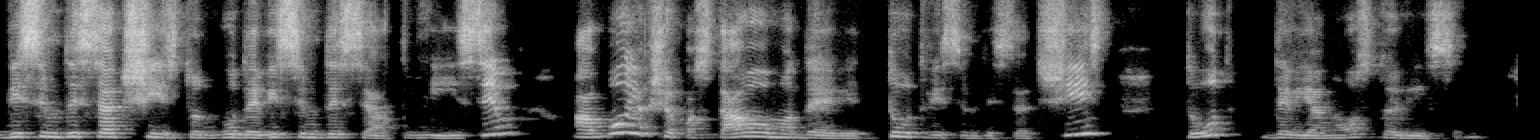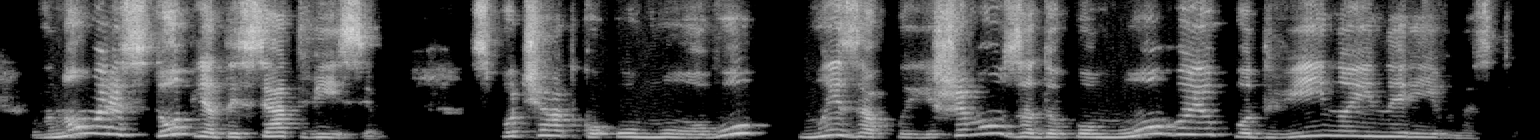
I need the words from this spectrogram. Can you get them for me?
86 тут буде 88, або якщо поставимо 9, тут 86, тут 98. В номері 158 спочатку умову ми запишемо за допомогою подвійної нерівності.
